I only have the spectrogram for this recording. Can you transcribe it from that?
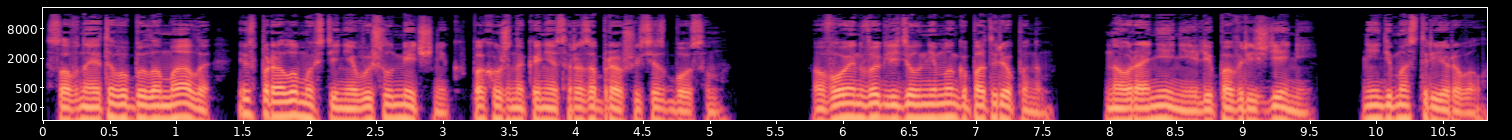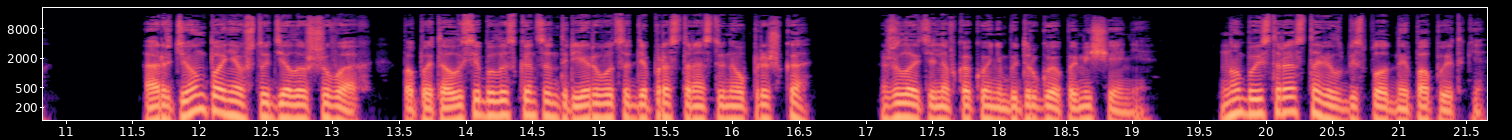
Словно этого было мало, из пролома в стене вышел мечник, похоже, наконец разобравшийся с боссом. Воин выглядел немного потрепанным, но ранений или повреждений не демонстрировал. Артём, поняв, что дело в швах, попытался было сконцентрироваться для пространственного прыжка, желательно в какое-нибудь другое помещение, но быстро оставил бесплодные попытки.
